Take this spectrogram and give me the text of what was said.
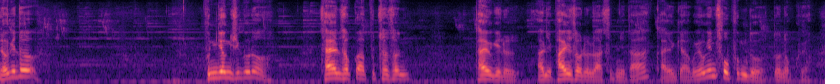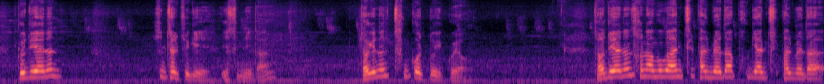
여기도 분경식으로 자연석과 부처선 다육이를 아니 바이소를 놨습니다. 다육이하고 여긴 소품도 또 놓고요. 그 뒤에는 흰철쭉이 있습니다. 저기는 창꽃도 있고요. 저 뒤에는 소나무가 한 7, 8배다 폭이 한 7, 8배다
